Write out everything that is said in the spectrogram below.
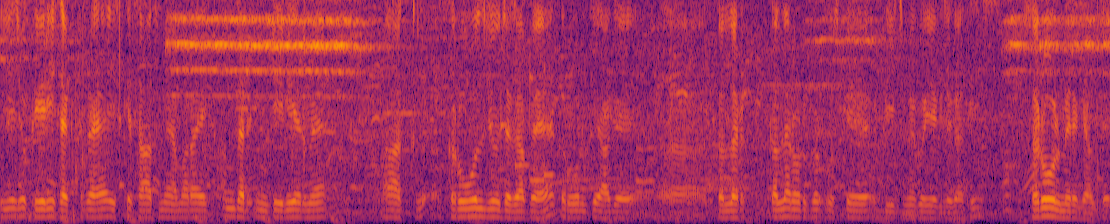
ये जो केरी सेक्टर है इसके साथ में हमारा एक अंदर इंटीरियर में आ, करोल जो जगह पे है करोल के आगे आ, कलर कलर और उसके बीच में कोई एक जगह थी सरोल मेरे ख्याल से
